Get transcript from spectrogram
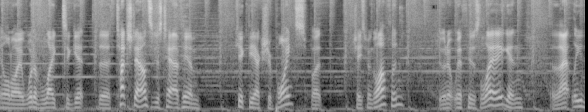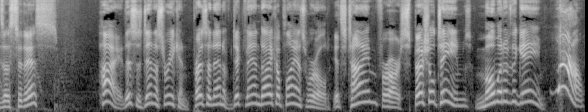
Illinois would have liked to get the touchdowns, to just have him kick the extra points, but Chase McLaughlin doing it with his leg, and that leads us to this. Hi, this is Dennis Reekin, president of Dick Van Dyke Appliance World. It's time for our special teams moment of the game. Wow.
